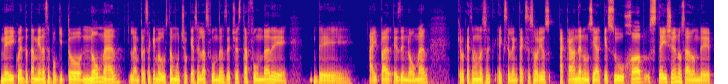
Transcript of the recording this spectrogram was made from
Me di cuenta también hace poquito Nomad, la empresa que me gusta mucho que hace las fundas. De hecho, esta funda de, de iPad es de Nomad creo que hacen unos excelentes accesorios. Acaban de anunciar que su hub station, o sea, donde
